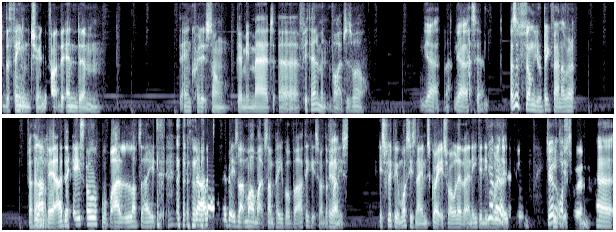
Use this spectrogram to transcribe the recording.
The theme tune, the, the end, um, the end credit song gave me mad uh, Fifth Element vibes as well. Yeah, yeah. That's it. That's a film you're a big fan of, isn't it? Fifth Love Element. it. I, it's awful, but I love to hate it. no, I it's like Marmite for some people, but I think it's one of the Yeah. funniest. It's flipping. What's his name's greatest role ever, and he didn't even Yeah, want to do the film. Do you ever watch? it. Uh,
